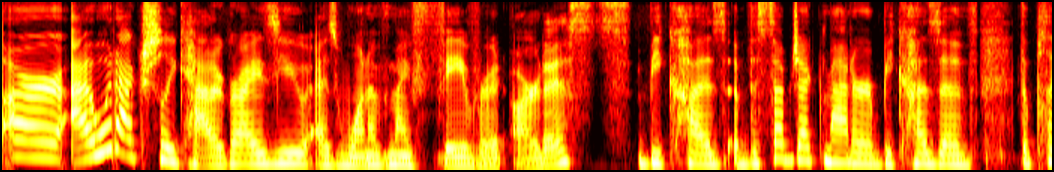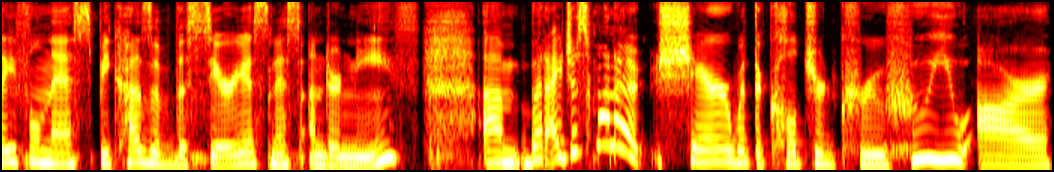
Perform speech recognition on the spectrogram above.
are, I would actually categorize you as one of my favorite artists because of the subject matter, because of the playfulness, because of the seriousness underneath. Um, but I just want to share with the cultured crew who you are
